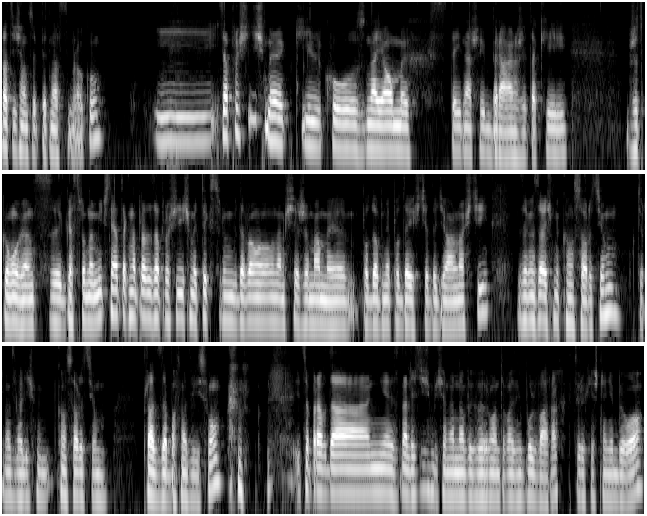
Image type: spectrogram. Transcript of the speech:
2015 roku. I zaprosiliśmy kilku znajomych z tej naszej branży, takiej brzydko mówiąc gastronomicznej, a tak naprawdę zaprosiliśmy tych, z którymi wydawało nam się, że mamy podobne podejście do działalności. Zawiązaliśmy konsorcjum, które nazwaliśmy konsorcjum Plac Zabaw nad Wisłą. I co prawda nie znaleźliśmy się na nowych wyremontowanych bulwarach, których jeszcze nie było,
